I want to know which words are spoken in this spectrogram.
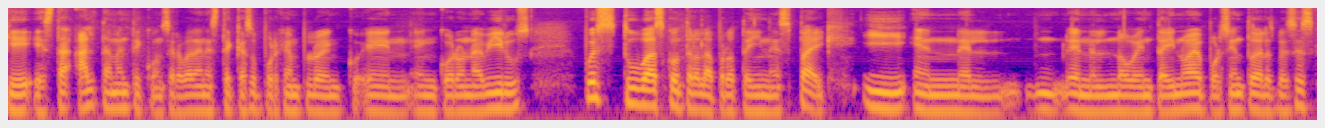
que está altamente conservada, en este caso, por ejemplo, en, coronavirus, pues tú vas contra la proteína spike y en el, en el 99% de las veces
